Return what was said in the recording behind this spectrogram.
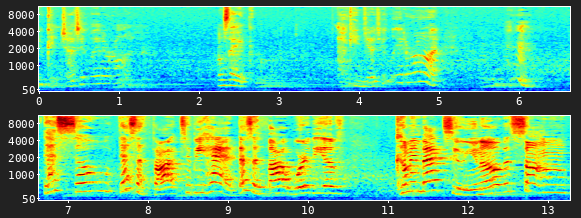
You can judge it later on. I was like, I can judge it later on. Hmm. That's so, that's a thought to be had. That's a thought worthy of coming back to, you know? That's something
